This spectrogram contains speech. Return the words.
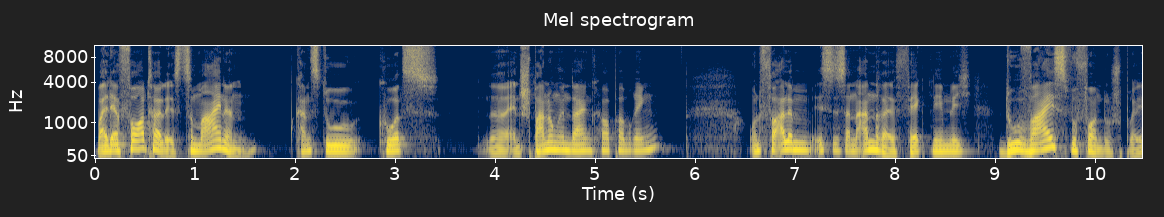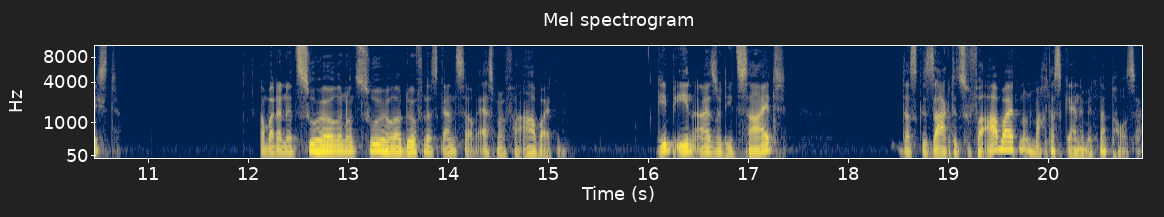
Weil der Vorteil ist, zum einen kannst du kurz eine Entspannung in deinen Körper bringen und vor allem ist es ein anderer Effekt, nämlich du weißt, wovon du sprichst, aber deine Zuhörerinnen und Zuhörer dürfen das Ganze auch erstmal verarbeiten. Gib ihnen also die Zeit, das Gesagte zu verarbeiten und mach das gerne mit einer Pause.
